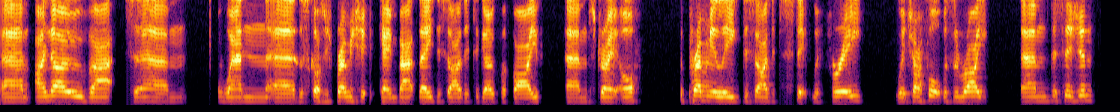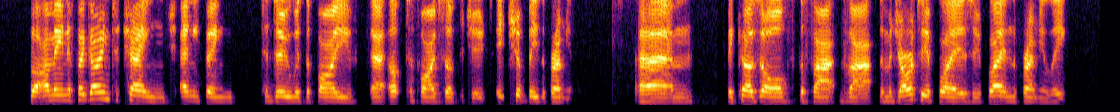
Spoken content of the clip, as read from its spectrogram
Um, I know that um, when uh, the Scottish Premiership came back, they decided to go for five um, straight off. The Premier League decided to stick with three, which I thought was the right um, decision. But I mean, if they're going to change anything to do with the five uh, up to five substitutes, it should be the Premier League um, because of the fact that the majority of players who play in the Premier League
